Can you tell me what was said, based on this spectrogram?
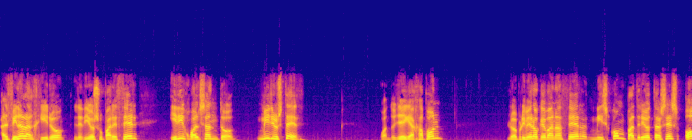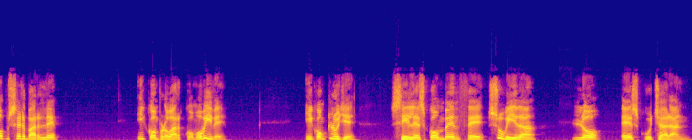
Al final Angiro le dio su parecer y dijo al santo, mire usted, cuando llegue a Japón, lo primero que van a hacer mis compatriotas es observarle y comprobar cómo vive. Y concluye, si les convence su vida, lo escucharán.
